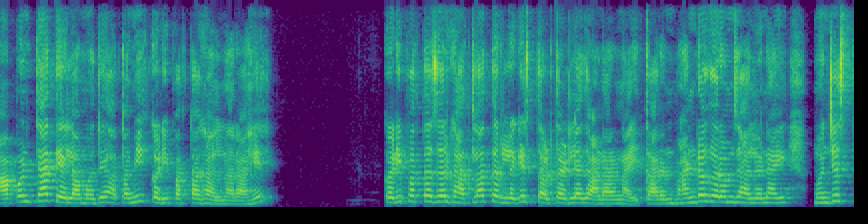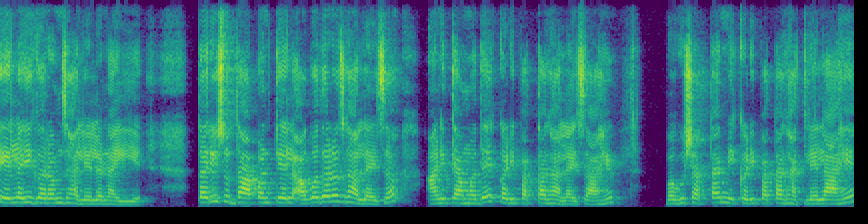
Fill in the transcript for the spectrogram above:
आपण त्या तेलामध्ये आता मी कढीपत्ता घालणार आहे. कढीपत्ता जर घातला तर लगेच तडतडल्या जाणार नाही कारण भांडं गरम झालं नाही म्हणजेच तेलही गरम झालेलं नाही आहे तरीसुद्धा आपण तेल अगोदरच घालायचं आणि त्यामध्ये कढीपत्ता घालायचा आहे. बघू शकता मी कढीपत्ता घातलेला आहे.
